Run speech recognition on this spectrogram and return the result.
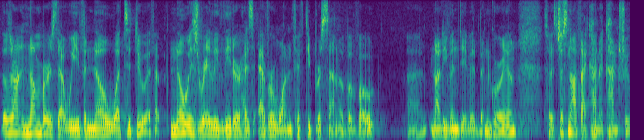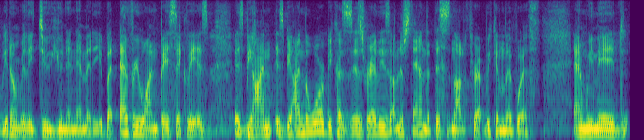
those aren't numbers that we even know what to do with. No Israeli leader has ever won 50% of a vote uh, not even David Ben Gurion. So it's just not that kind of country. We don't really do unanimity, but everyone basically is is behind is behind the war because Israelis understand that this is not a threat we can live with, and we made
